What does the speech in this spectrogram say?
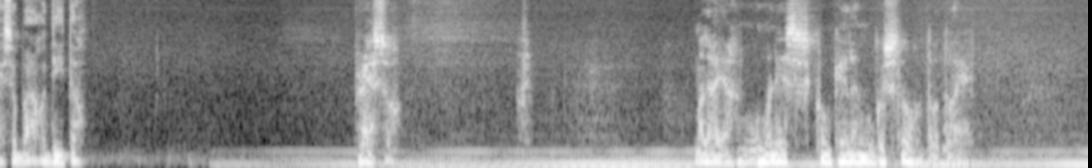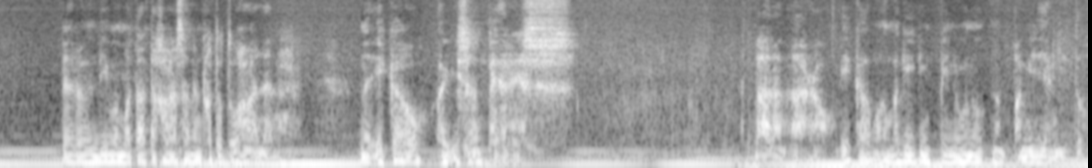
Preso ba ako dito? Preso. Malaya kang umalis kung kailan mo gusto, Totoy. Pero hindi mo matatakasan ang katotohanan na ikaw ay isang Perez. At balang araw, ikaw ang magiging pinuno ng pamilyang ito.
